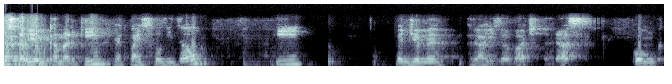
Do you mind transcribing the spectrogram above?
Przestawiłem kamerki, jak Państwo widzą, i będziemy realizować teraz punkt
